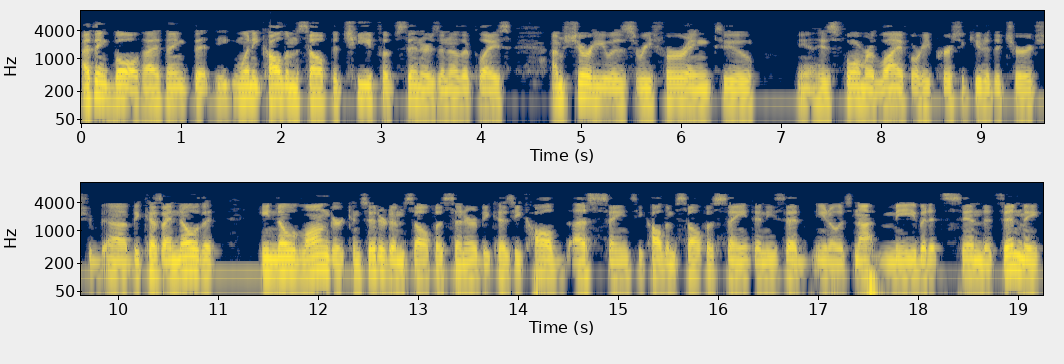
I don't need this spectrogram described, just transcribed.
I think both. I think that he, when he called himself the chief of sinners in another place, I'm sure he was referring to you know, his former life where he persecuted the church, uh, because I know that he no longer considered himself a sinner because he called us saints. He called himself a saint, and he said, you know, it's not me, but it's sin that's in me.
